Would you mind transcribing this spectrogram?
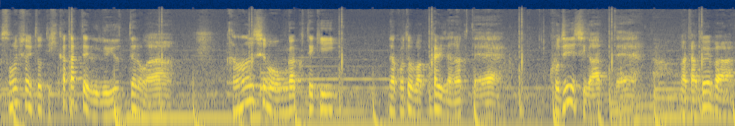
その人にとって引っかかっている理由っていうのは必ずしも音楽的なことばっかりじゃなくて個人誌があって、まあ、例えば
